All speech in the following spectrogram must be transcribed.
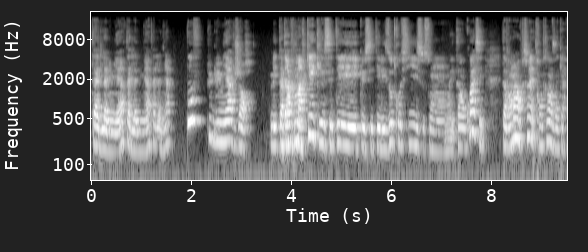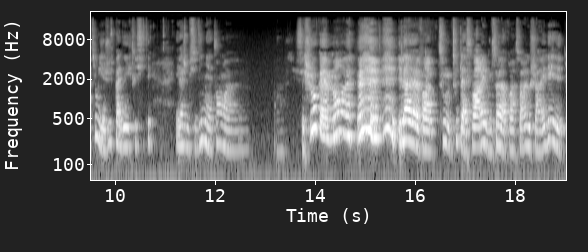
t'as de la lumière, t'as de la lumière, t'as de la lumière. Pouf, plus de lumière, genre. Mais t'as pas remarqué que c'était que c'était les autres aussi ils se sont éteints ou quoi. C'est t'as vraiment l'impression d'être rentré dans un quartier où il y a juste pas d'électricité. Et là je me suis dit mais attends. euh, C'est chaud quand même, non? Et là, enfin, tout- toute la soirée, me souviens, la première soirée où je suis arrivée,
